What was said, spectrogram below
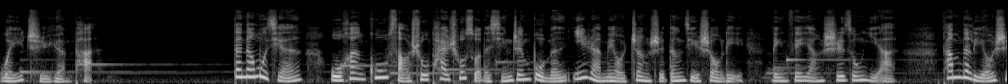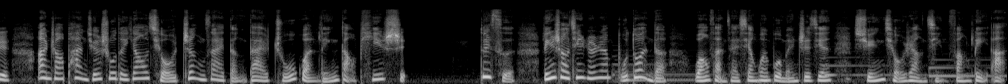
维持原判。但到目前，武汉姑嫂树派出所的刑侦部门依然没有正式登记受理林飞扬失踪一案。他们的理由是，按照判决书的要求，正在等待主管领导批示。对此，林少卿仍然不断的往返在相关部门之间，寻求让警方立案。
